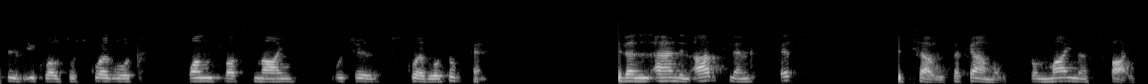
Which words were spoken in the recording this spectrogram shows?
this is equal to square root 1 plus 9 which is square root of 10 اذا الان الارك length s بتساوي تكامل from minus 5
